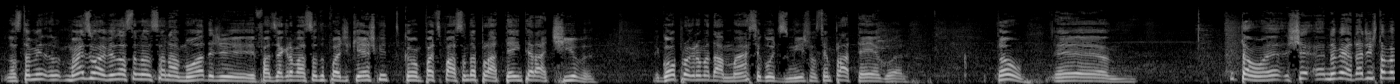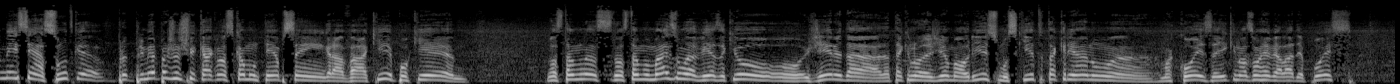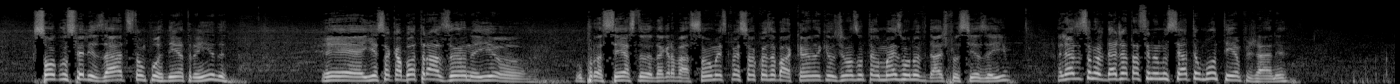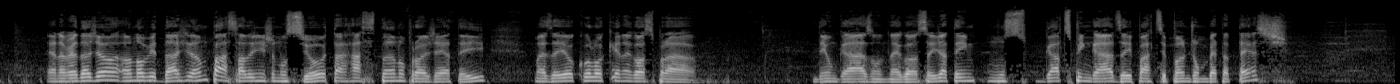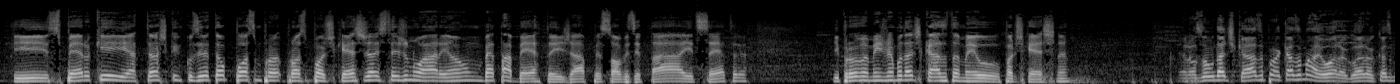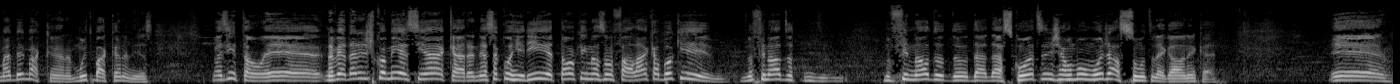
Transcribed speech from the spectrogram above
Nós estamos, mais uma vez, nós estamos lançando a moda de fazer a gravação do podcast com a participação da plateia interativa. Igual o programa da Márcia Goldsmith, nós temos plateia agora. Então, é... Então, é, na verdade a gente estava meio sem assunto. Que, primeiro para justificar que nós ficamos um tempo sem gravar aqui, porque nós estamos, mais uma vez aqui, o, gênio da, da, tecnologia, Maurício Mosquito, está criando uma, uma coisa aí que nós vamos revelar depois. Só alguns felizados estão por dentro ainda. É, e isso acabou atrasando aí o, o processo da, gravação, mas que vai ser uma coisa bacana, que hoje nós vamos ter mais uma novidade para vocês aí. Aliás, essa novidade já está sendo anunciada tem um bom tempo já, né? É, na verdade é uma novidade, ano passado a gente anunciou, está arrastando o projeto aí, mas aí eu coloquei negócio para dei um gás no negócio aí. Já tem uns gatos pingados aí participando de um beta teste. E espero que até acho que inclusive até o próximo, próximo podcast já esteja no ar. É um beta aberto aí já, pessoal visitar etc. E provavelmente vai mudar de casa também o podcast, né? É, nós vamos mudar de casa para uma casa maior agora, uma casa mais bem bacana, muito bacana mesmo. Mas então, é, na verdade a gente ficou meio assim, ah, cara, nessa correria e tal, quem nós vamos falar, acabou que no final do, no final do, do, da, das contas, a gente arrumou um monte de assunto legal, né, cara? É,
